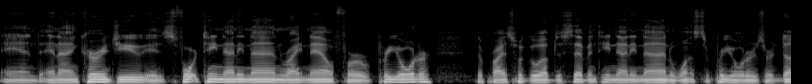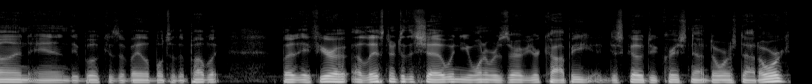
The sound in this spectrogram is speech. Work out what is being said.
And and I encourage you, it's $14.99 right now for pre-order. The price will go up to $17.99 once the pre-orders are done and the book is available to the public. But if you're a, a, listener to the show and you want to reserve your copy, just go to ChristianOutdoors.org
